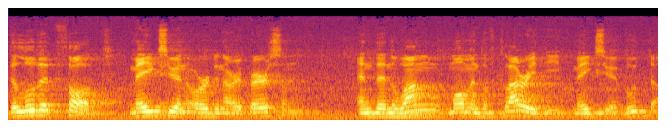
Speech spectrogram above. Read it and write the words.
deluded thought makes you an ordinary person, and then one moment of clarity makes you a Buddha.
